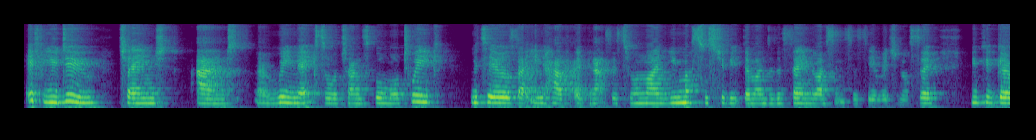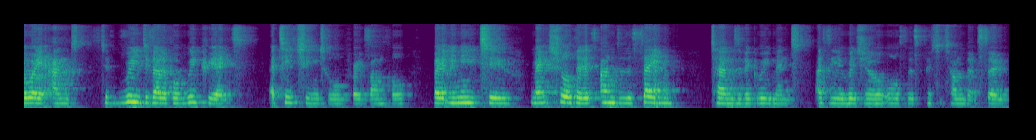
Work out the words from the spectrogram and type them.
if you do change and uh, remix or transform or tweak materials that you have open access to online, you must distribute them under the same license as the original. So you could go away and to redevelop or recreate a teaching tool, for example, but you need to make sure that it's under the same terms of agreement as the original authors put it under. So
